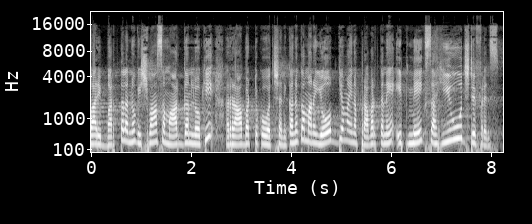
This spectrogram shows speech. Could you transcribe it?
వారి భర్తలను విశ్వాస మార్గంలోకి రాబట్టుకోవచ్చని. కనుక మన యోగ్యమైన ప్రవర్తనే it makes a huge difference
